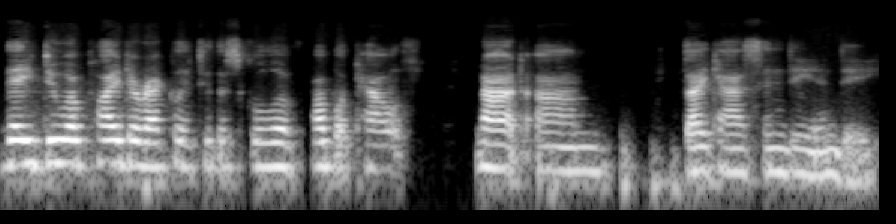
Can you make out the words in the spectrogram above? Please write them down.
they do apply directly to the School of Public Health, not um, DICAS and D&D.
